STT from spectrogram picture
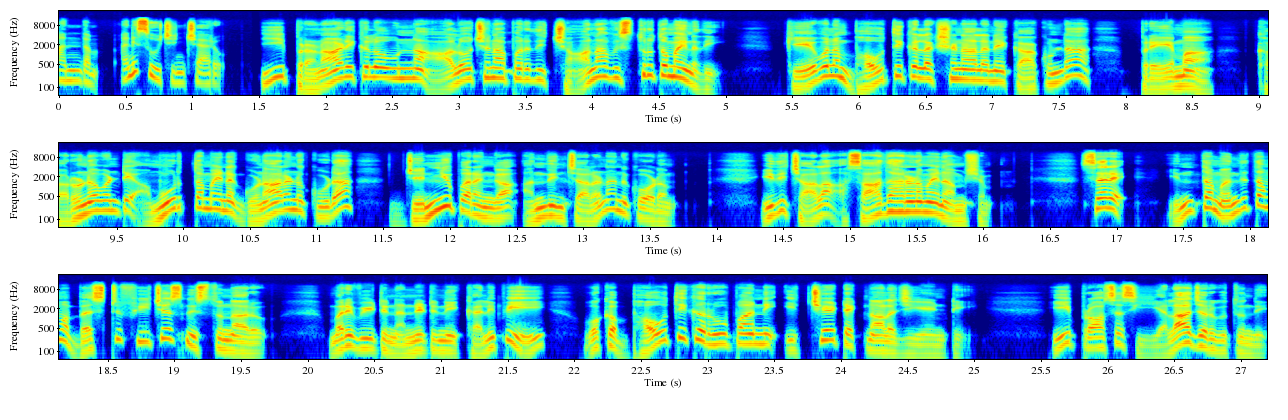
అందం అని సూచించారు. ఈ ప్రణాళికలో ఉన్న ఆలోచనా పరిధి చాలా విస్తృతమైనది. కేవలం భౌతిక లక్షణాలనే కాకుండా ప్రేమ కరుణ వంటి అమూర్తమైన గుణాలను కూడా జన్యుపరంగా అందించాలని అనుకోవడం. ఇది చాలా అసాధారణమైన అంశం. సరే ఇంతమంది తమ బెస్ట్ ఫీచర్స్నిస్తున్నారు. మరి వీటినన్నిటినీ కలిపి ఒక భౌతిక రూపాన్ని ఇచ్చే టెక్నాలజీ ఏంటి? ఈ ప్రాసెస్ ఎలా జరుగుతుంది?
